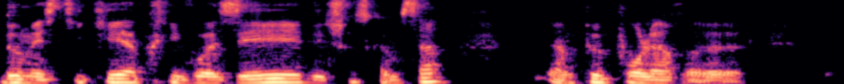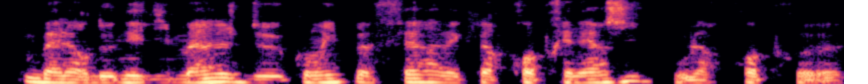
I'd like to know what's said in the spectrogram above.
domestiquer, apprivoiser, des choses comme ça, un peu pour leur, euh, bah, leur donner l'image de comment ils peuvent faire avec leur propre énergie ou leur propre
